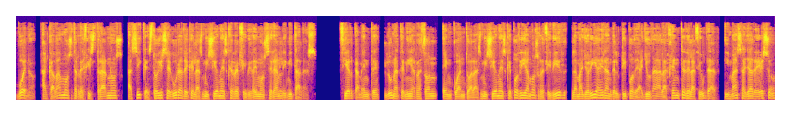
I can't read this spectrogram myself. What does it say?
Bueno, acabamos de registrarnos, así que estoy segura de que las misiones que recibiremos serán limitadas. Ciertamente, Luna tenía razón, en cuanto a las misiones que podíamos recibir, la mayoría eran del tipo de ayuda a la gente de la ciudad, y más allá de eso,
